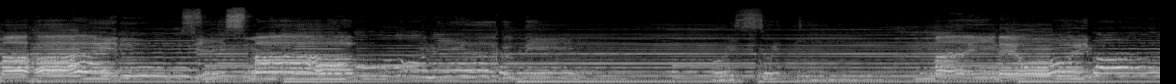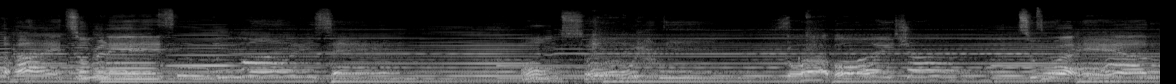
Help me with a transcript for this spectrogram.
meine, ist mal Und so die Gorbeutsche zur Erde,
